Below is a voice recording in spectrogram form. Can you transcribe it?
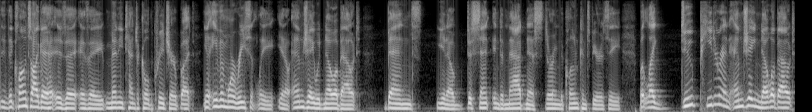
The Clone Saga is a is a many tentacled creature, but you know, even more recently, you know, MJ would know about Ben's, you know, descent into madness during the clone conspiracy. But like, do Peter and MJ know about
